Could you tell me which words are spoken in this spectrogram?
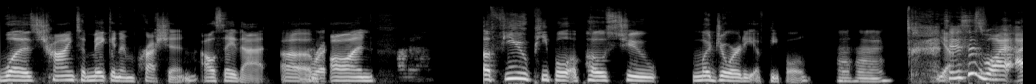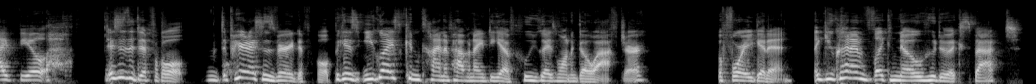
was trying to make an impression. I'll say that um, Right. on a few people opposed to majority of people. hmm Yeah. See, this is why I feel this is a difficult. The paradise is very difficult because you guys can kind of have an idea of who you guys want to go after before you get in. Like you kind of like know who to expect.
